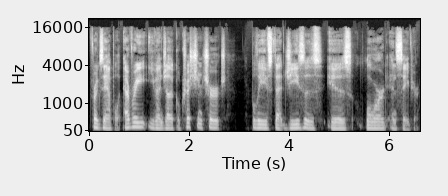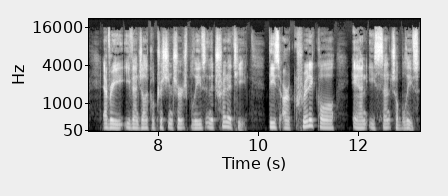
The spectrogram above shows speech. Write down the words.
For example, every evangelical Christian church believes that Jesus is Lord and Savior. Every evangelical Christian church believes in the Trinity. These are critical and essential beliefs.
